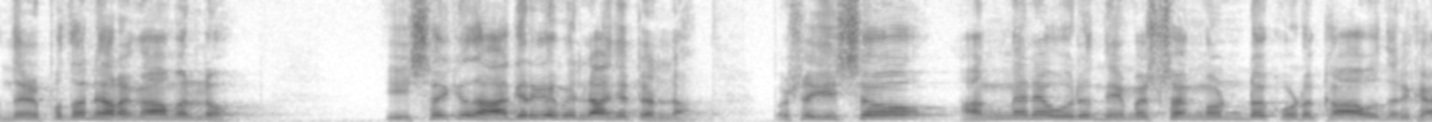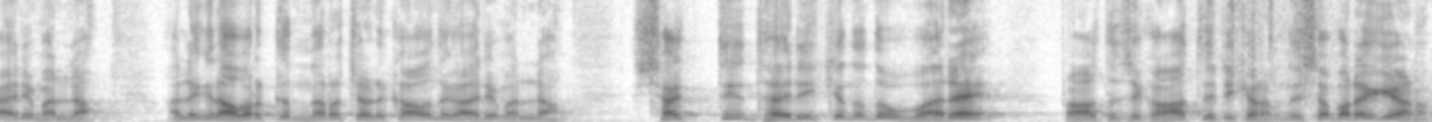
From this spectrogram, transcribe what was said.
എന്നാൽ ഇപ്പോൾ തന്നെ ഇറങ്ങാമല്ലോ. ഈശോയ്ക്ക് അത് ആഗ്രഹമില്ലാഞ്ഞിട്ടല്ല. പക്ഷേ ഈശോ അങ്ങനെ ഒരു നിമിഷം കൊണ്ട് കൊടുക്കാവുന്നൊരു കാര്യമല്ല. അല്ലെങ്കിൽ അവർക്ക് നിറച്ചെടുക്കാവുന്ന കാര്യമല്ല. ശക്തി ധരിക്കുന്നത് വരെ പ്രാർത്ഥിച്ച് കാത്തിരിക്കണം. എന്ന് ഈശോ പറയുകയാണ്.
